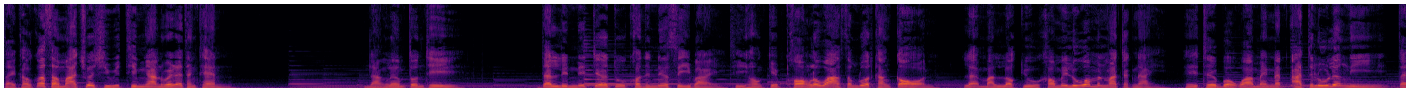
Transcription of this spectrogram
แต่เขาก็สามารถช่วยชีวิตทีมงานไว้ได้ทั้งแท่นหนังเริ่มต้นที่ ดันลินได้เจอตู้คอนเทนเนอร์4ใบ ที่ห้องเก็บของระหว่างสำรวจครั้งก่อน และมันล็อกอยู่เขาไม่รู้ว่ามันมาจากไหนเฮเธอร์บอกว่าแมกนัทอาจจะรู้เรื่องนี้ แต่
